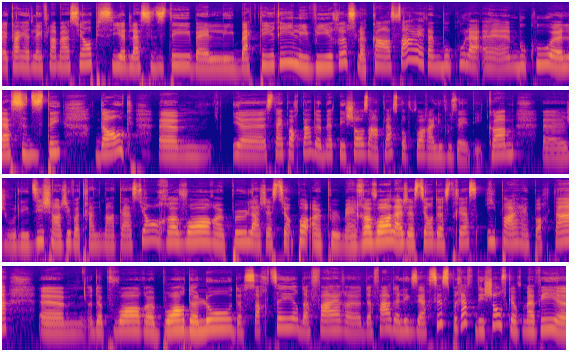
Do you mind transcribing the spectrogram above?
euh, quand il y a de l'inflammation. Puis s'il y a de l'acidité, ben, les bactéries, les virus, le cancer aiment beaucoup l'acidité. Donc, euh, c'est important de mettre des choses en place pour pouvoir aller vous aider. Comme euh, je vous l'ai dit, changer votre alimentation, revoir un peu la gestion, pas un peu, mais revoir la gestion de stress, hyper important. Euh, de pouvoir boire de l'eau, de sortir, de faire, de, faire de l'exercice. Bref, des choses que vous m'avez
